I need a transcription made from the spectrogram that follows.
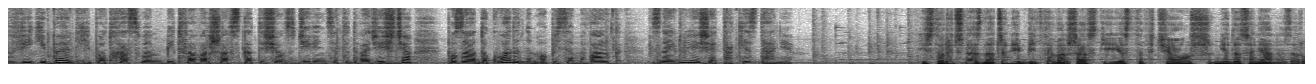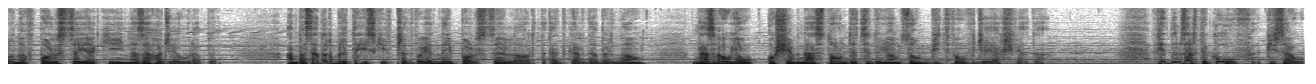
W Wikipedii pod hasłem Bitwa Warszawska 1920 poza dokładnym opisem walk znajduje się takie zdanie. Historyczne znaczenie Bitwy Warszawskiej jest wciąż niedoceniane zarówno w Polsce, jak i na zachodzie Europy. Ambasador brytyjski w przedwojennej Polsce, Lord Edgar d'Abernon, nazwał ją osiemnastą decydującą bitwą w dziejach świata. W jednym z artykułów pisał:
